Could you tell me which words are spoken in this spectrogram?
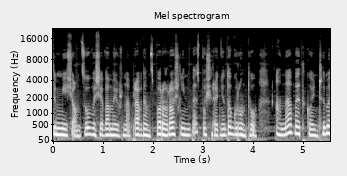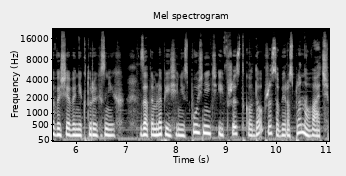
Tym miesiącu wysiewamy już naprawdę sporo roślin bezpośrednio do gruntu, a nawet kończymy wysiewy niektórych z nich. Zatem lepiej się nie spóźnić i wszystko dobrze sobie rozplanować.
